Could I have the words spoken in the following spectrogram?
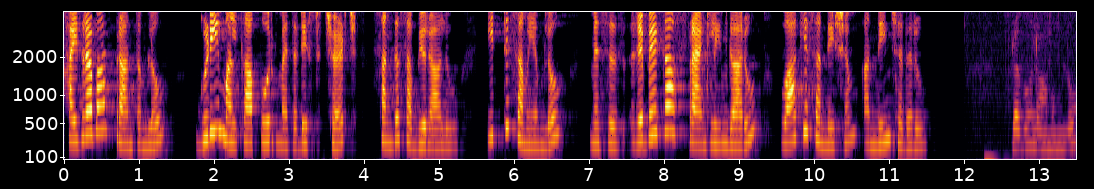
హైదరాబాద్ ప్రాంతంలో గుడి మల్కాపూర్ మెథడిస్ట్ చర్చ్ సంఘ సభ్యురాలు ఇట్టి సమయంలో మిస్సెస్ రెబేకా ఫ్రాంక్లిన్ గారు వాక్య సందేశం అందించెదరు. ప్రభు నామంలో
